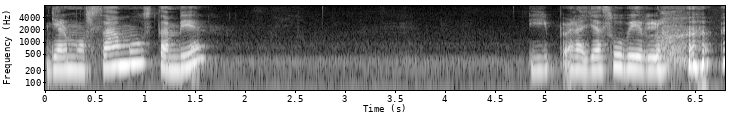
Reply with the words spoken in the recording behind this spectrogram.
Ya almorzamos también. Y para ya subirlo.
